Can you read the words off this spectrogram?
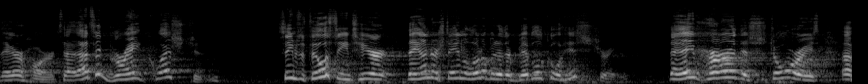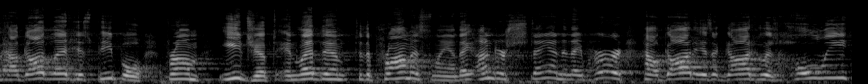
their hearts? That's a great question. Seems the Philistines here, they understand a little bit of their biblical history. They've heard the stories of how God led his people from Egypt and led them to the promised land. They understand and they've heard how God is a God who is holy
